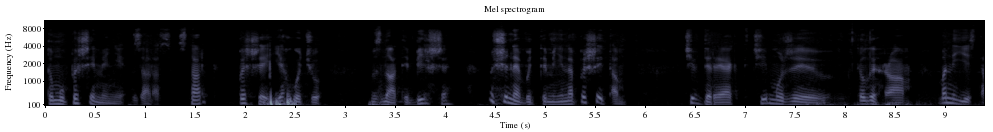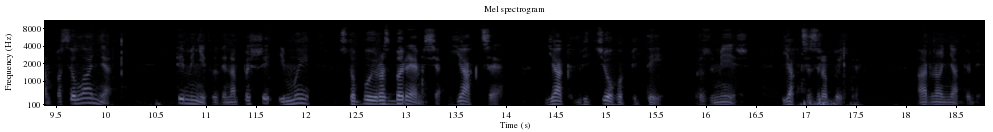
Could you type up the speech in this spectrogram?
Тому пиши мені зараз старт, пиши, я хочу знати більше. Ну, що-небудь ти мені напиши там, чи в Директ, чи може в Телеграм. У мене є там посилання. Ти мені туди напиши, і ми з тобою розберемося, як це, як від цього піти. Розумієш? Як це зробити? Гарного дня тобі.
